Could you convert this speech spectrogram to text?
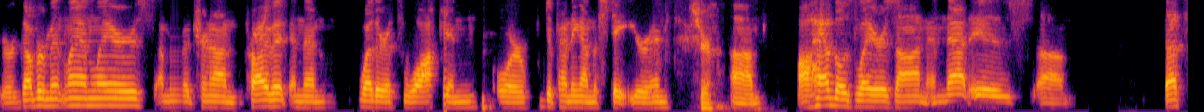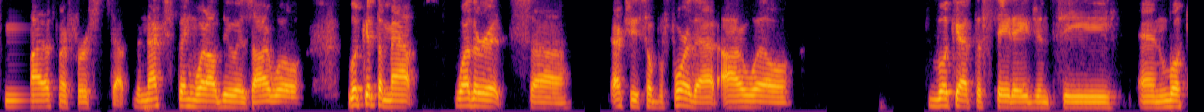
or government land layers. I'm going to turn on private, and then whether it's walk-in or depending on the state you're in. Sure. Um, I'll have those layers on, and that is um, that's my that's my first step. The next thing what I'll do is I will look at the map, whether it's uh, actually so before that I will look at the state agency and look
